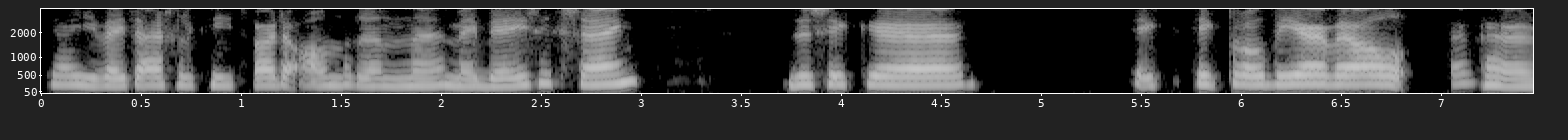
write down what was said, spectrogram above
ja, je weet eigenlijk niet waar de anderen uh, mee bezig zijn. Dus ik, uh, ik, ik probeer wel uh,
